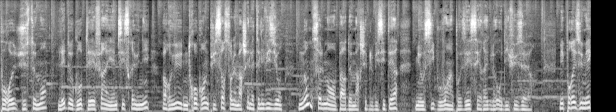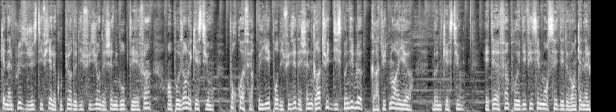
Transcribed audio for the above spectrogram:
Pour eux, justement, les deux groupes TF1 et M6 réunis auraient eu une trop grande puissance sur le marché de la télévision, non seulement en part de marché publicitaire, mais aussi pouvant imposer ses règles aux diffuseurs. Mais pour résumer, Canal Plus justifiait la coupure de diffusion des chaînes groupe TF1 en posant la question pourquoi faire payer pour diffuser des chaînes gratuites disponibles gratuitement ailleurs? Bonne question. Et TF1 pouvait difficilement céder devant Canal+,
